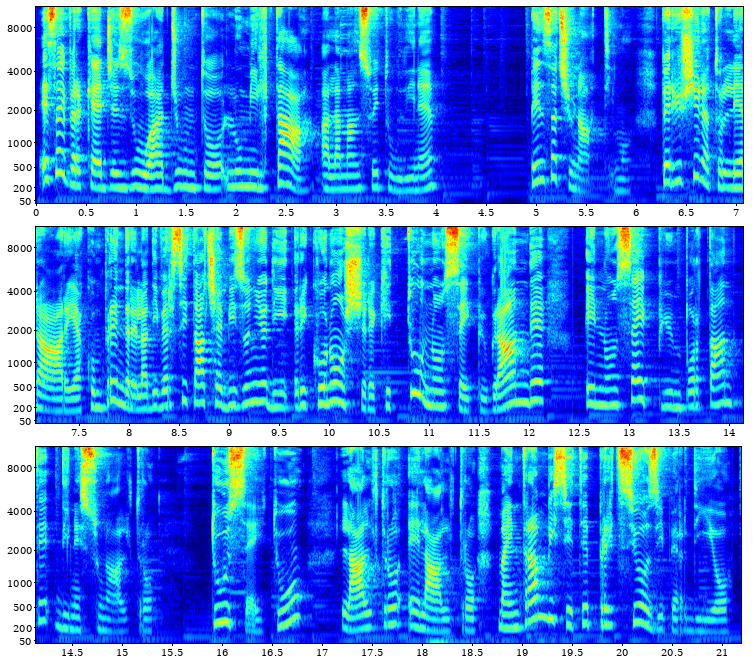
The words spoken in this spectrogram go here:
E sai perché Gesù ha aggiunto l'umiltà alla mansuetudine? Pensaci un attimo, per riuscire a tollerare e a comprendere la diversità c'è bisogno di riconoscere che tu non sei più grande e non sei più importante di nessun altro. Tu sei tu, l'altro è l'altro, ma entrambi siete preziosi per Dio.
